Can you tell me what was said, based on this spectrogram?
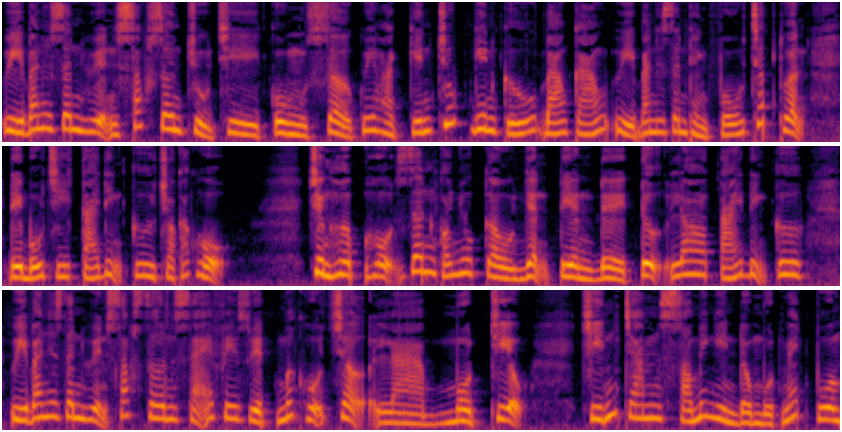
Ủy ban nhân dân huyện Sóc Sơn chủ trì cùng Sở Quy hoạch Kiến trúc nghiên cứu báo cáo Ủy ban nhân dân thành phố chấp thuận để bố trí tái định cư cho các hộ. Trường hợp hộ dân có nhu cầu nhận tiền để tự lo tái định cư, Ủy ban nhân dân huyện Sóc Sơn sẽ phê duyệt mức hỗ trợ là 1 triệu 960 000 đồng một mét vuông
